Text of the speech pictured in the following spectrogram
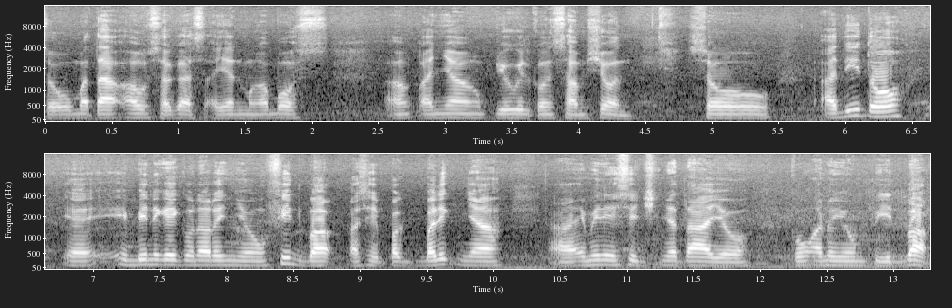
So, mataaw sa gas. Ayan mga boss, ang kanyang fuel consumption. So, ah, dito, eh, ibinigay ko na rin yung feedback kasi pagbalik niya, uh, i-message niya tayo kung ano yung feedback.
